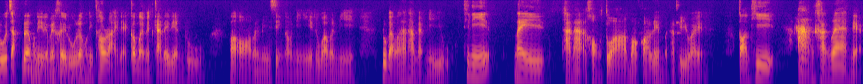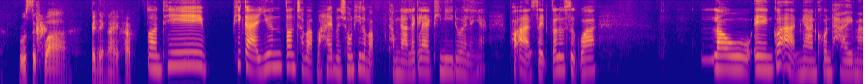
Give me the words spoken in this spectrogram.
รู้จักเรื่องพวกนี้หรือไม่เคยรู้เรื่องพวกนี้เท่าไหร่เนี่ยก็เหมือนเป็นการได้เรียนรู้ว่าอ๋อมันมีสิ่งเหล่านี้หรือว่ามันมี รูปแบบวัฒนธรรมแบบนี้อยู่ ทีนี้ในฐานะของตัวบอกอเล่มครับพี่ย้อยตอนที่อ่านครั้งแรกเนี่ยรู้สึกว่าเป็นยังไงครับ ตอนที่พี่กายยื่นต้นฉบับมาให้เป็นช่วงที่เราแบบทำงานแรก ๆที่นี่ด้วยอะไรเงี้ยพออ่านเสร็จก็รู้สึกว่า เราเองก็อ่านงานคนไทยมา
